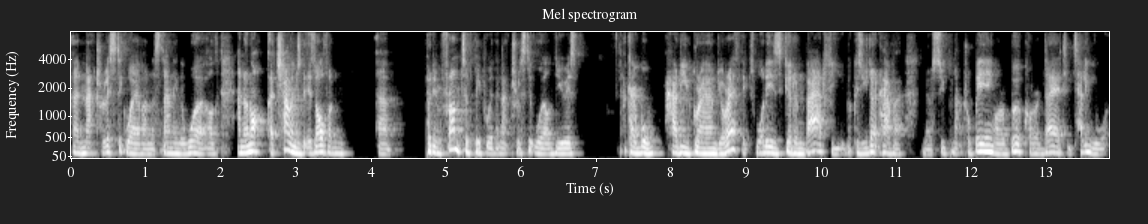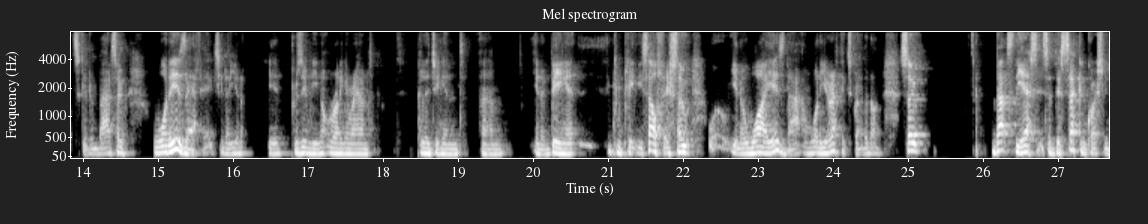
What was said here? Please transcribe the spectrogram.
a naturalistic way of understanding the world. And a, a challenge that is often uh, put in front of people with a naturalistic worldview is okay well how do you ground your ethics what is good and bad for you because you don't have a you know supernatural being or a book or a deity telling you what's good and bad so what is ethics you know you're, you're presumably not running around pillaging and um, you know being a, completely selfish. So you know why is that, and what are your ethics grounded on? So that's the essence of this second question.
